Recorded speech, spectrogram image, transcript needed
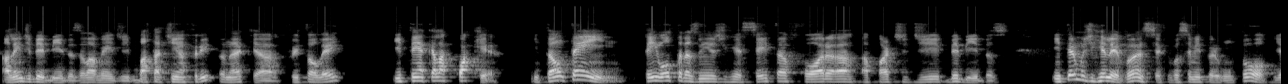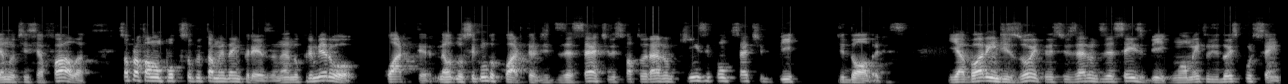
além de bebidas, ela vende batatinha frita, né, que é a Frito-Lay, e tem aquela Quaker. Então, tem, tem outras linhas de receita fora a parte de bebidas. Em termos de relevância, que você me perguntou, e a notícia fala, só para falar um pouco sobre o tamanho da empresa, né, no primeiro quarter, no, no segundo quarter de 17, eles faturaram 15,7 bi de dólares. E agora em 18 eles fizeram 16 bi, um aumento de 2%.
